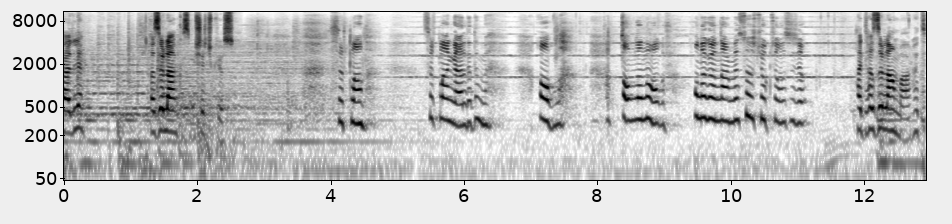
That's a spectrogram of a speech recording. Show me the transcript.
Telli. Hazırlan kızım işe çıkıyorsun. Sırtlan. Sırtlan geldi değil mi? Abla. Abla ne olur. Ona gönderme. Söz çok çalışacağım. Hadi hazırlan Bahar hadi.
